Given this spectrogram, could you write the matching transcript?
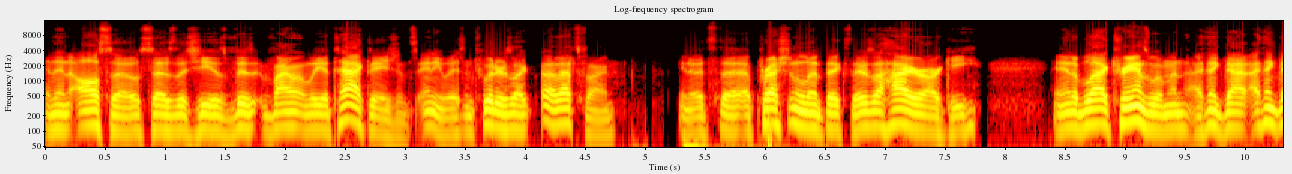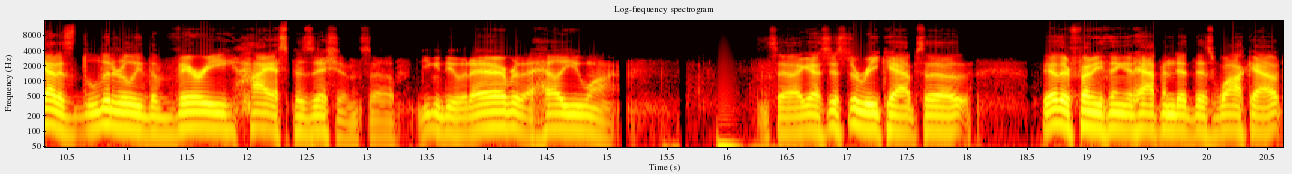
and then also says that she has violently attacked Asians. Anyways, and Twitter's like, oh, that's fine. You know, it's the oppression Olympics. There's a hierarchy, and a black trans woman. I think that I think that is literally the very highest position. So you can do whatever the hell you want. And so I guess just to recap, so the other funny thing that happened at this walkout,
